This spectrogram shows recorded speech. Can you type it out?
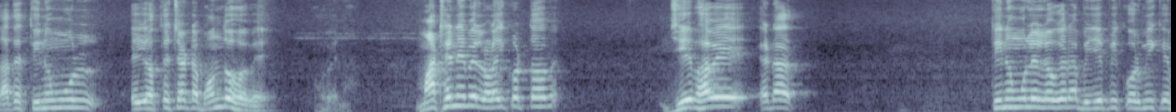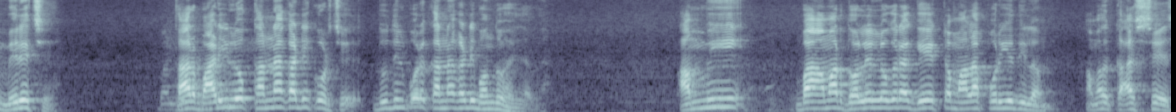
তাতে তৃণমূল এই অত্যাচারটা বন্ধ হবে হবে না। মাঠে নেবে লড়াই করতে হবে। যেভাবে এটা তৃণমূলের লোকেরা বিজেপি কর্মীকে মেরেছে তার বাড়ি লোক কান্নাকাটি করছে দুদিন পরে কান্নাকাটি বন্ধ হয়ে যাবে। আমি বা আমার দলের লোকেরা গিয়ে একটা মালা পরিয়ে দিলাম আমাদের কাজ শেষ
